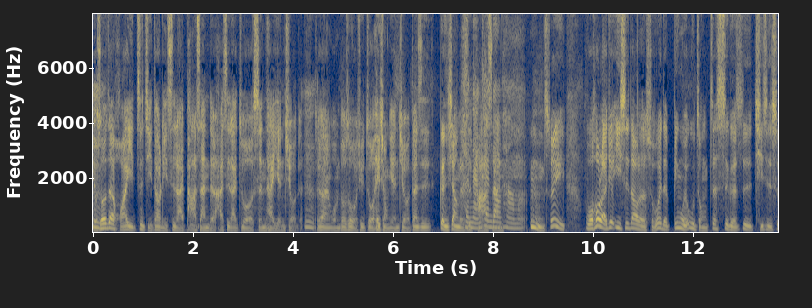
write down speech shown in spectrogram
有时候在怀疑自己到底是来爬山的，还是来做生态研究的。嗯，虽然我们都说我去做黑熊研究，但是更像的是爬山。嗯，所以我后来就意识到了，所谓的濒危物种这四个字，其实是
